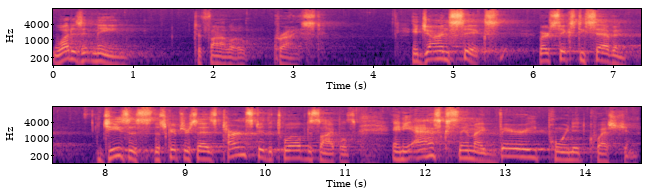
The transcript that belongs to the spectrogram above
What does it mean to follow Christ? In John 6, verse 67, Jesus, the scripture says, turns to the 12 disciples and he asks them a very pointed question.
